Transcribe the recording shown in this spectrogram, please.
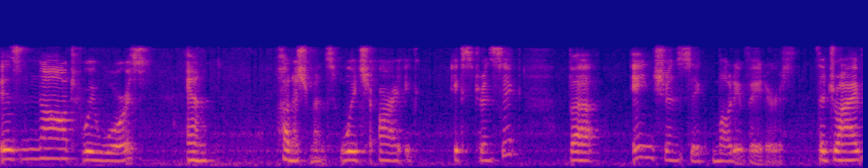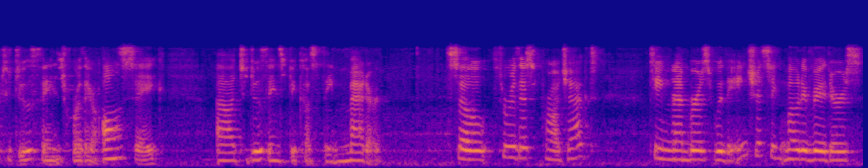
is not rewards and punishments, which are extrinsic, but intrinsic motivators. The drive to do things for their own sake, uh, to do things because they matter. So through this project, team members with intrinsic motivators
